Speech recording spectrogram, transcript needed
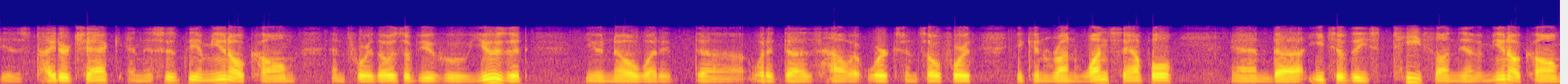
is titer check, and this is the immunocomb. And for those of you who use it, you know what it uh, what it does, how it works, and so forth. You can run one sample, and uh, each of these teeth on the immunocomb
